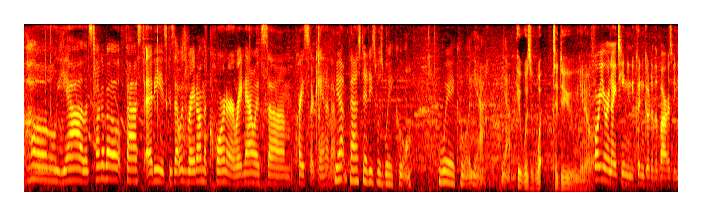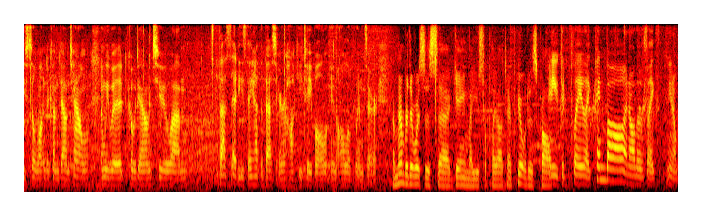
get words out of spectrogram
Oh yeah, let's talk about Fast Eddie's because that was right on the corner. Right now it's um, Chrysler Canada. Yeah, Fast Eddie's was way cool. Way cool, yeah. Yeah. It was what to do, you know. Before you were 19 and you couldn't go to the bars, but you still wanted to come downtown, and we would go down to um, Fast Eddie's. They had the best air hockey table in all of Windsor. I remember there was this uh, game I used to play all the time. I forget what it was called. And you could play like pinball and all those like you know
